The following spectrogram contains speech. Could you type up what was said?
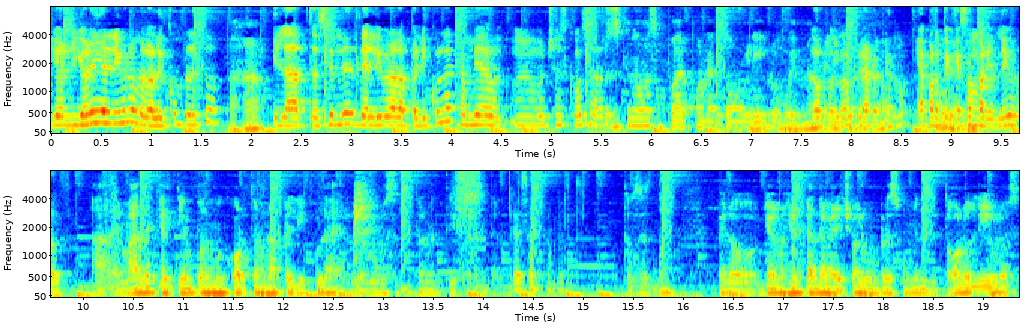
Yo, yo leí el libro, me lo leí completo. Ajá. Y la adaptación del, del libro a la película cambia muchas cosas. Pues es que no vas a poder poner todo un libro, güey, en una no, pues película. no, claro que no. Y aparte Obvio, que son ¿no? varios libros. Además de que el tiempo es muy corto en una película, en los libros es totalmente diferente. ¿no? Exactamente. Entonces, no. Pero yo imagino que han de haber hecho algún resumen de todos los libros.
